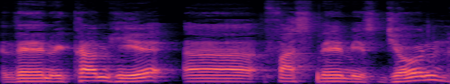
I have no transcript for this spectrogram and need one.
Then we come here, uh, first name is John.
